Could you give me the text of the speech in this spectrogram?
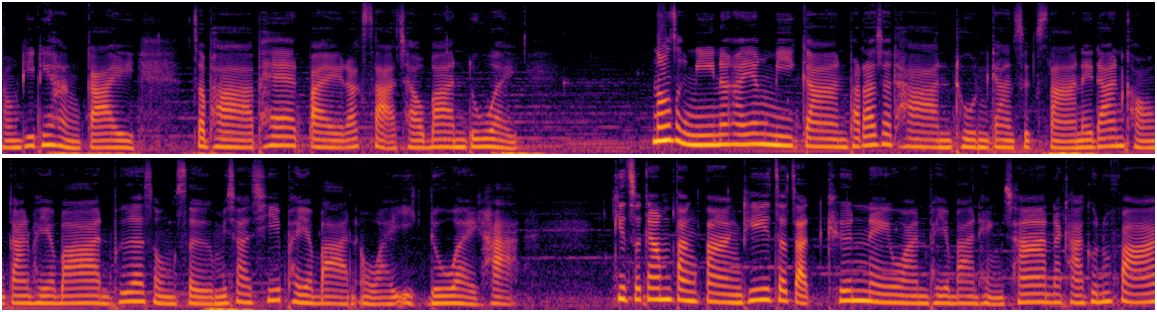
ท้องที่ที่ห่างไกล จะพาแพทย์ไปรักษาชาวบ้านด้วย นอกจากนี้นะคะยังมีการพระราชทานทุนการศึกษาในด้านของการพยาบาล เพื่อส่งเสริมวิชาชีพพยาบาลเอาไว้อีกด้วยค่ะ กิจกรรมต่างๆ ที่จะจัดขึ้นในวันพยาบาลแห่งชาตินะคะ คุณผู้ฟัง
